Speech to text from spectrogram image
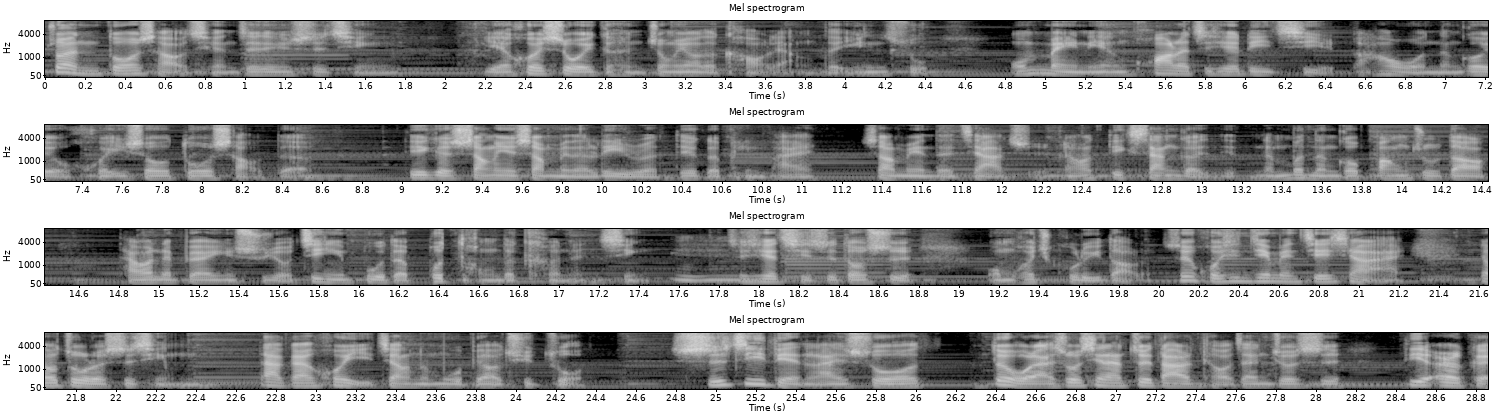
赚多少钱这件事情也会是我一个很重要的考量的因素。我每年花了这些力气，然后我能够有回收多少的第一个商业上面的利润，第二个品牌上面的价值，然后第三个能不能够帮助到台湾的表演艺术有进一步的不同的可能性。嗯，这些其实都是我们会去顾虑到的。所以活性界面接下来要做的事情，大概会以这样的目标去做。实际点来说，对我来说，现在最大的挑战就是第二个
